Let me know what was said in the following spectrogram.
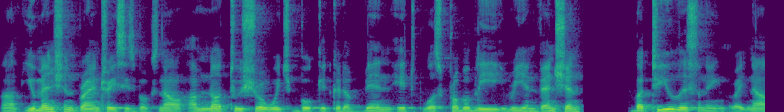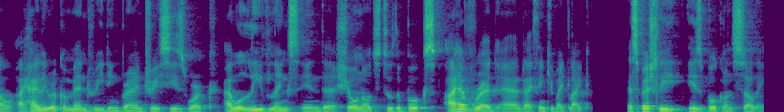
Uh, you mentioned Brian Tracy's books. Now, I'm not too sure which book it could have been. It was probably Reinvention. But to you listening right now, I highly recommend reading Brian Tracy's work. I will leave links in the show notes to the books I have read and I think you might like, especially his book on selling.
